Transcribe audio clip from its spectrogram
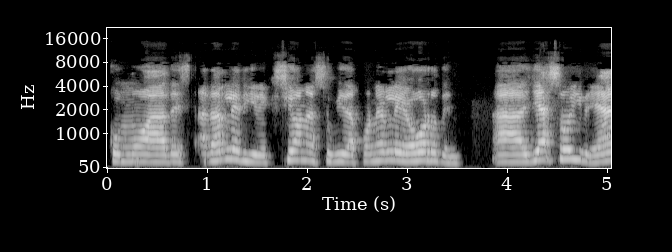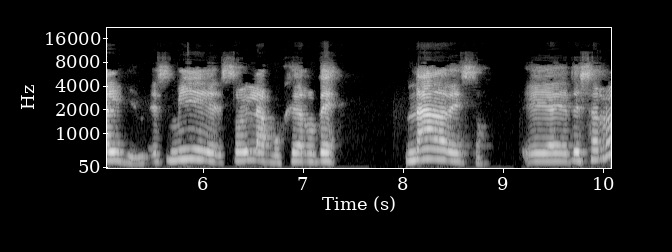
como a, a darle dirección a su vida, a ponerle orden, a ya soy de alguien, es mi, soy la mujer de, nada de eso. Eh, desarrolla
